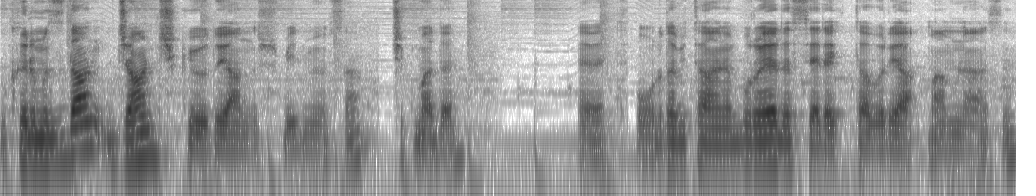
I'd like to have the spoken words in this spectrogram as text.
Bu kırmızıdan can çıkıyordu yanlış bilmiyorsam. Çıkmadı. Evet. Orada bir tane buraya da select tower yapmam lazım.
